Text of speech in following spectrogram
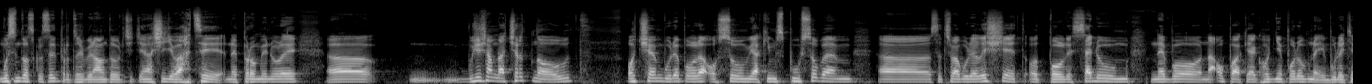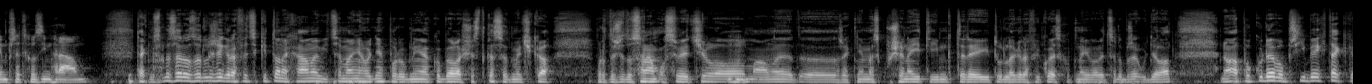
musím to zkusit, protože by nám to určitě naši diváci neprominuli. Uh, můžeš nám načrtnout, o čem bude Polda 8, jakým způsobem uh, se třeba bude lišit od Poldy 7, nebo naopak, jak hodně podobný bude těm předchozím hrám? Tak my jsme se rozhodli, že graficky to necháme víceméně hodně podobný, jako byla šestka, sedmička, protože to se nám osvědčilo, hmm. máme, uh, řekněme, zkušený tým, který tuhle grafiku je schopný velice dobře udělat. No a pokud je o příběh, tak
